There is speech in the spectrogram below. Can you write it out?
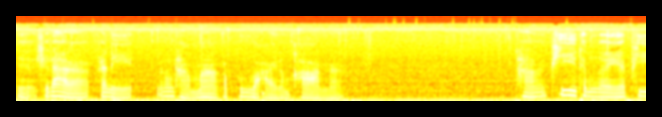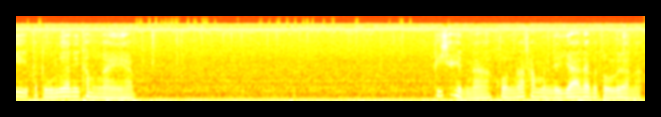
เนี่ยใช้ได้แล้ว แค่นี้ไม่ต้องถามมากครับพุ่นวายลำคาญนะ ถามพี่ทำไงครับพี่ประตูเลื่อนนี่ทำไงครับ พี่ก็เห็นนะ คนก็ทำมันเยอะแยะเลยประตูเลื่อนอะ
